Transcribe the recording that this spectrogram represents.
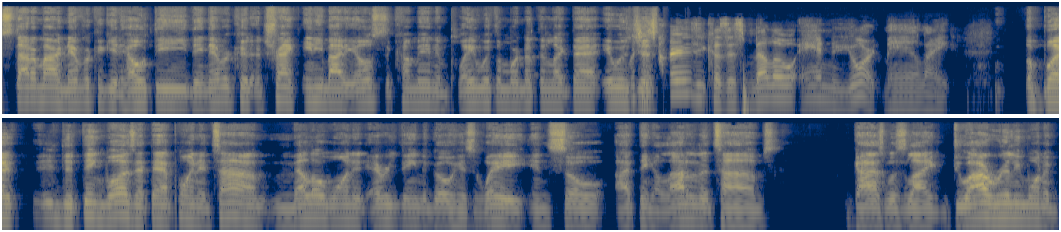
Stoudemire never could get healthy. They never could attract anybody else to come in and play with them or nothing like that. It was Which is just, crazy because it's Melo and New York, man. Like, but the thing was at that point in time, Melo wanted everything to go his way, and so I think a lot of the times, guys was like, "Do I really want to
